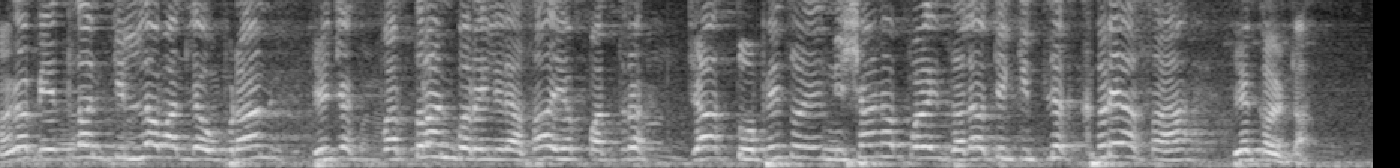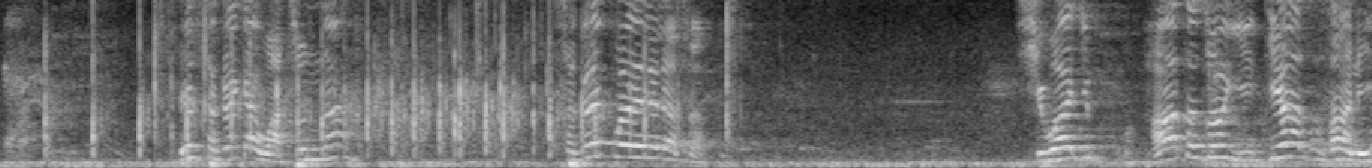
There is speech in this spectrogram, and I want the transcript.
हांगा बेतलान किल्लो बांदल्या उपरांत हे जे पत्रान बरयलेले आसा हे पत्र ज्या तोफेचो हे निशाणा पळयत जाल्यार ते कितले खरे आसा हे कळटा. हे सगळे काय वाचून ना? सगळे पळयलेले असं. शिवाजी हा तर जो इतिहास असा न्ही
